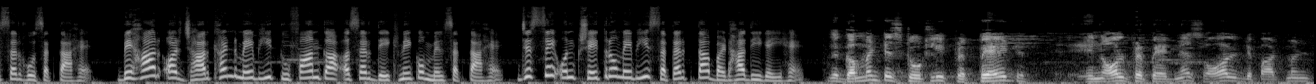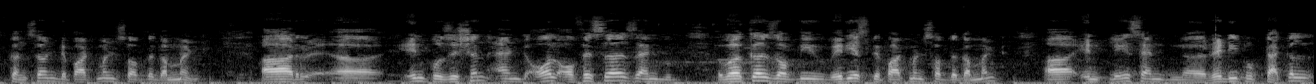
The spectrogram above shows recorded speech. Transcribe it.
असर हो सकता है बिहार और झारखंड में भी तूफ़ान का असर देखने को मिल सकता है जिससे उन क्षेत्रों में भी सतर्कता बढ़ा दी गई है government is totally prepared in all preparedness. All departments, concerned departments of the government are uh, in position and all officers and workers of the various departments of the government are in place and uh, ready to tackle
